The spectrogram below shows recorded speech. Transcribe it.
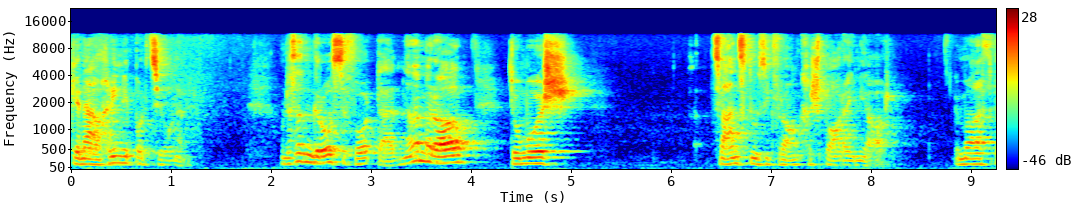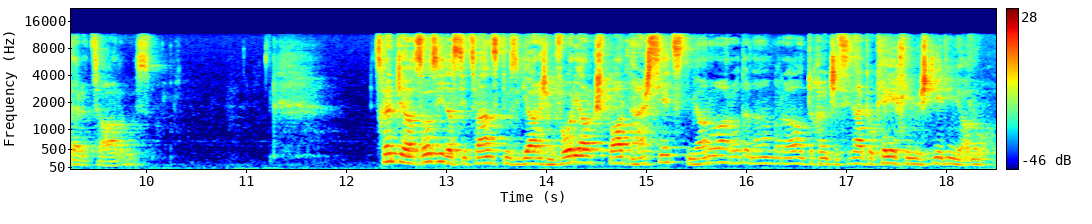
Genau, kleine Portionen. Und das hat einen grossen Vorteil. Nehmen wir an, du musst 20'000 Franken sparen im Jahr. Gehen wir mal auf dieser Zahl aus. Es könnte ja so sein, dass du 20'000 Jahre im Vorjahr gespart dann hast du sie jetzt im Januar, oder? Nehmen wir an, und du könntest jetzt sagen, okay, ich investiere im Januar.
